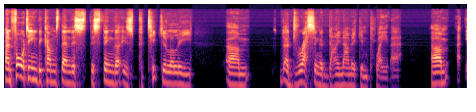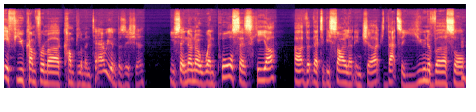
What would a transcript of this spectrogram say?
And 14 becomes then this this thing that is particularly um, addressing a dynamic in play there um, if you come from a complementarian position you say no no when paul says here uh, that they're to be silent in church that's a universal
